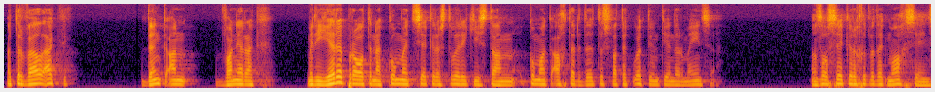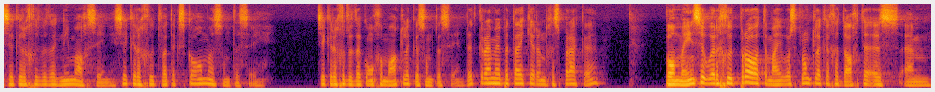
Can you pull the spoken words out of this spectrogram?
Maar terwyl ek dink aan wanneer ek met die Here praat en ek kom met sekere storieetjies dan kom ek agter dit is wat ek ook doen teenoor mense. Ons sal sekere goed wat ek mag sê en sekere goed wat ek nie mag sê nie. Sekere goed wat ek skaam is om te sê. Sekere goed wat ek ongemaklik is om te sê. Dit kry my baie keer in gesprekke waar mense oor goed praat en my oorspronklike gedagte is ehm um,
